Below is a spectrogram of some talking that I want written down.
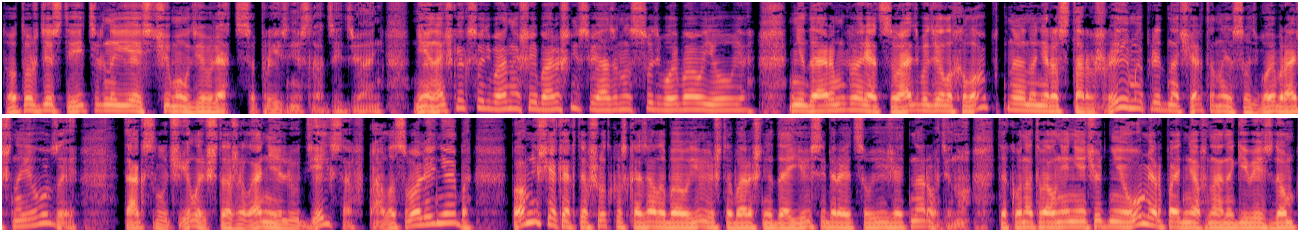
тут уж действительно есть чему удивляться», — произнесла Цзюань. «Не иначе, как судьба нашей барышни связана с судьбой Баоюя. Недаром, говорят, свадьба — дело хлопотное, но нерасторжимое, предначертанное судьбой брачной узы узы. Так случилось, что желание людей совпало с волей неба. Помнишь, я как-то в шутку сказала Бао Юю, что барышня Даюй собирается уезжать на родину? Так он от волнения чуть не умер, подняв на ноги весь дом.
